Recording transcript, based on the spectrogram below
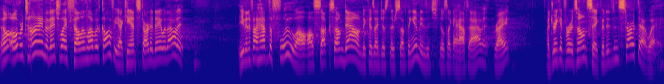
Over time, eventually I fell in love with coffee. I can't start a day without it. Even if I have the flu, I'll, I'll suck some down because I just, there's something in me that just feels like I have to have it, right? I drink it for its own sake, but it didn't start that way.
